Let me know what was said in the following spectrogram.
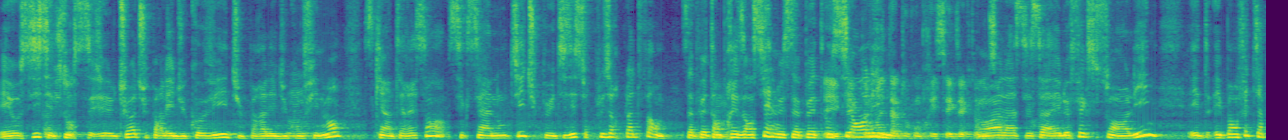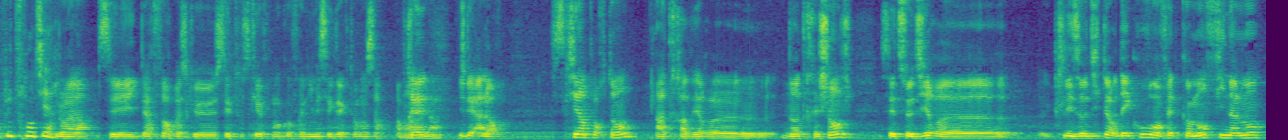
Et aussi, c'est tu vois, tu parlais du Covid, tu parlais du mm. confinement. Ce qui est intéressant, c'est que c'est un outil que tu peux utiliser sur plusieurs plateformes. Ça peut être en présentiel, mais ça peut être aussi en ligne. Tu as tout compris, c'est exactement ça. Voilà, c'est ça. Et le fait que ce soit en ligne, et, ben en fait, il n'y a plus de frontières. Voilà, c'est hyper fort parce que c'est tout ce qui est francophonie, mais c'est exactement ça. Après, je alors, ce qui est important à travers euh, notre échange, c'est de se dire euh, que les auditeurs découvrent en fait comment finalement,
